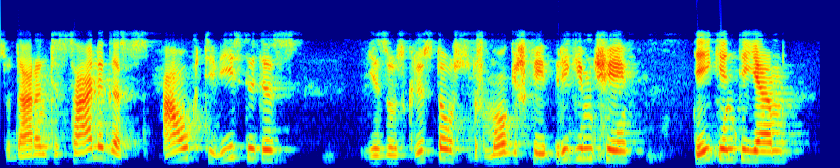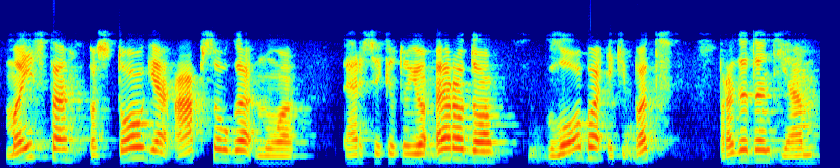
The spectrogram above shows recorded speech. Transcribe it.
sudaranti sąlygas aukti, vystytis Jėzaus Kristaus žmogiškai prigimčiai, teikianti jam maistą, pastogę, apsaugą nuo persekiotojo erodo, globą iki pat pradedant jam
